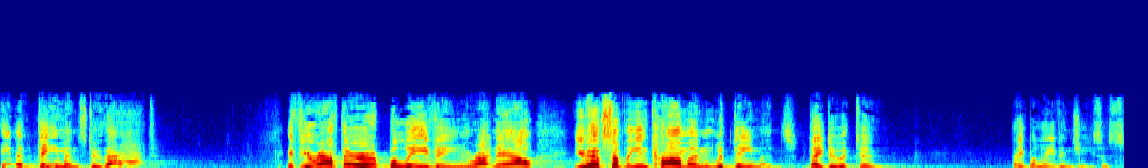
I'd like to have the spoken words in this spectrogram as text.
Even demons do that. If you're out there believing right now, you have something in common with demons. They do it too. They believe in Jesus.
